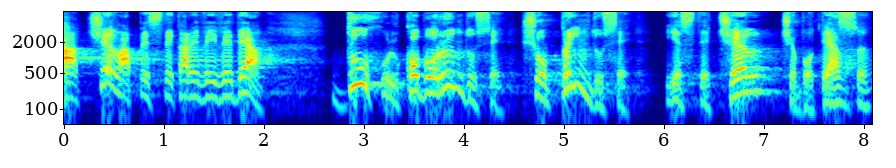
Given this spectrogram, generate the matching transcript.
Acela peste care vei vedea Duhul coborându-se și oprindu-se este cel ce botează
